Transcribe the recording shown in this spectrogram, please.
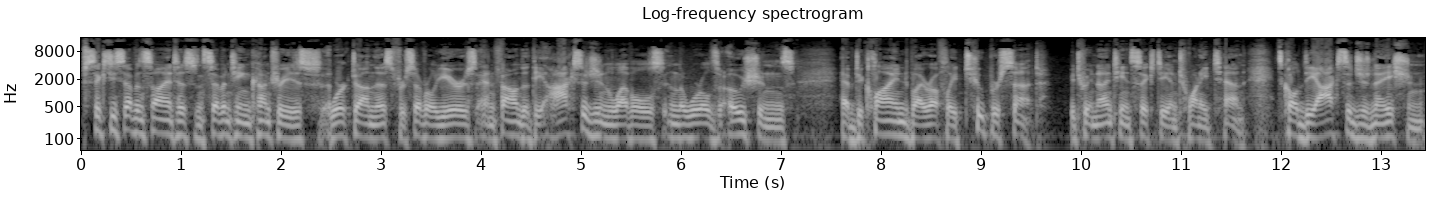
67 scientists in 17 countries worked on this for several years and found that the oxygen levels in the world's oceans have declined by roughly 2% between 1960 and 2010. It's called deoxygenation,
